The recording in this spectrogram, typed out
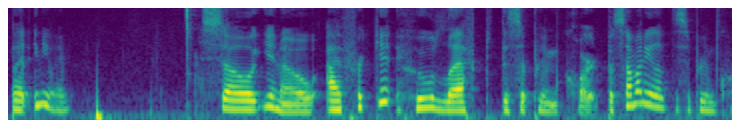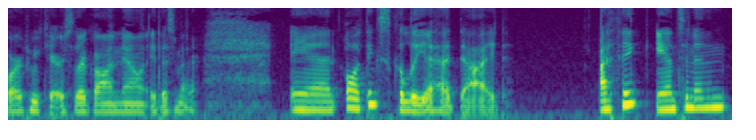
But anyway, so, you know, I forget who left the Supreme Court, but somebody left the Supreme Court. Who cares? They're gone now. It doesn't matter. And, oh, I think Scalia had died. I think Antonin,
